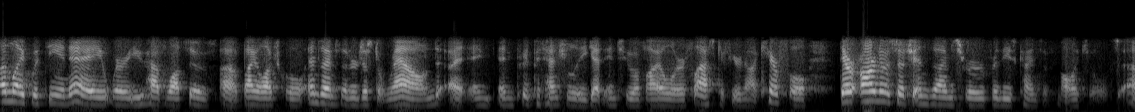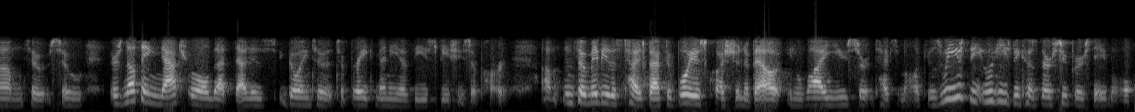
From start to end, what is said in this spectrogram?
unlike with DNA, where you have lots of uh, biological enzymes that are just around uh, and, and could potentially get into a vial or a flask if you're not careful, there are no such enzymes for, for these kinds of molecules. Um, so, so there's nothing natural that, that is going to, to break many of these species apart. Um, and so maybe this ties back to Boya's question about you know, why use certain types of molecules. We use the Ugis because they're super stable.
